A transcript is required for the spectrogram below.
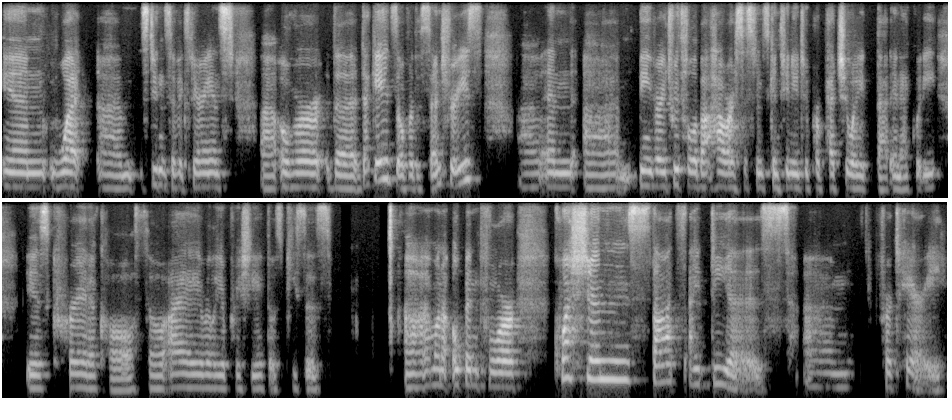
in what um, students have experienced uh, over the decades, over the centuries, uh, and um, being very truthful about how our systems continue to perpetuate that inequity is critical. So I really appreciate those pieces. Uh, I want to open for questions, thoughts, ideas um, for Terry.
